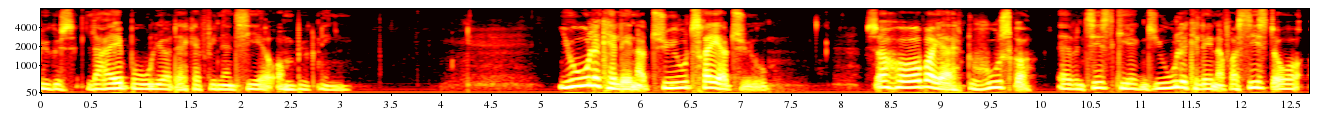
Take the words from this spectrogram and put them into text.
bygges lejeboliger, der kan finansiere ombygningen. Julekalender 2023. Så håber jeg, du husker Adventistkirkens julekalender fra sidste år,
